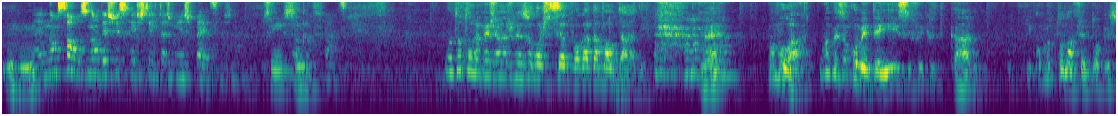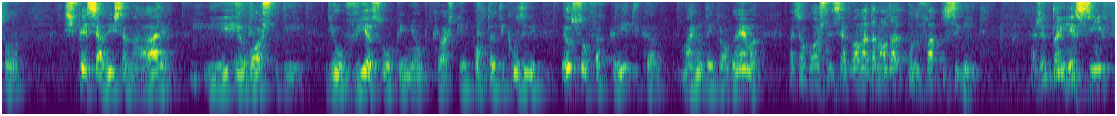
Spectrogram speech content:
Uhum. Né? Não só uso, não deixo isso restrito às minhas peças. Né? Sim, sim. É o que eu faço. Bom, doutora, veja, às vezes eu gosto de ser advogado da maldade. né? Vamos lá. Uma vez eu comentei isso e fui criticado. E como eu estou na frente de uma pessoa especialista na área, e eu gosto de de ouvir a sua opinião, porque eu acho que é importante. Inclusive, eu sofro a crítica, mas não tem problema. Mas eu gosto de ser advogado da maldade pelo fato do seguinte: a gente está em Recife,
